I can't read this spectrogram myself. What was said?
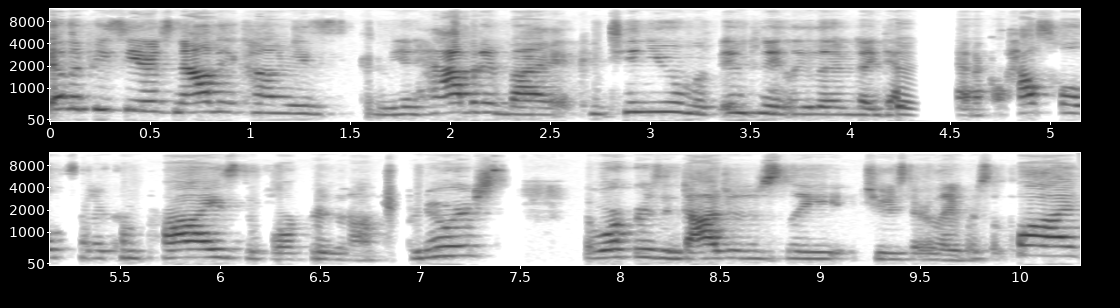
The other piece here is now the economy is going to be inhabited by a continuum of infinitely lived identical households that are comprised of workers and entrepreneurs. The workers endogenously choose their labor supply,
